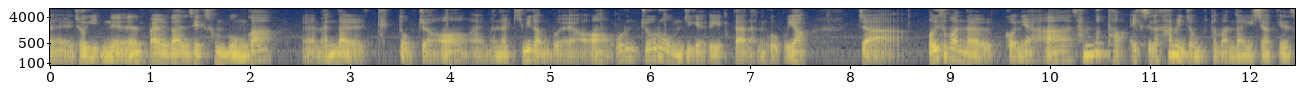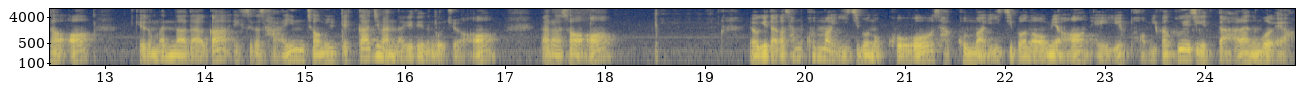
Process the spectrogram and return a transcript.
예, 저기 있는 빨간색 선분과 예, 만날 택도 없죠. 예, 만날 기미도 안 보여요. 오른쪽으로 움직여야 되겠다라는 거고요. 자, 어디서 만날 거냐? 3부터, x가 3인 점부터 만나기 시작해서 계속 만나다가 x가 4인 점일 때까지 만나게 되는 거죠. 따라서 여기다가 3,2 집어넣고 4,2 집어넣으면 a의 범위가 구해지겠다라는 거예요.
